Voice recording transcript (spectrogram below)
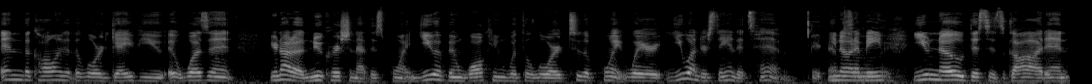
in the calling that the Lord gave you, it wasn't you're not a new Christian at this point. You have been walking with the Lord to the point where you understand it's Him. Absolutely. You know what I mean? You know this is God. And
